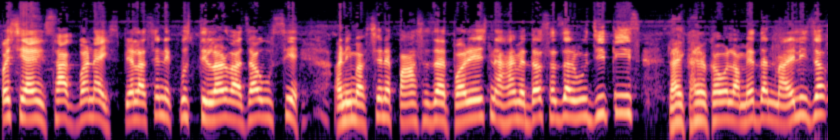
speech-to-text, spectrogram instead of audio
પછી અહીં શાક બનાવીશ. પહેલાં છે ને કુસ્તી લડવા જવું છે. અને એમાં છે ને પાંચ હજાર ભરીશ ને સામે દસ હજાર હું જીતીશ. લાઈ ગાયો ગાયો મેદાનમાં હેલી જાઉં.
